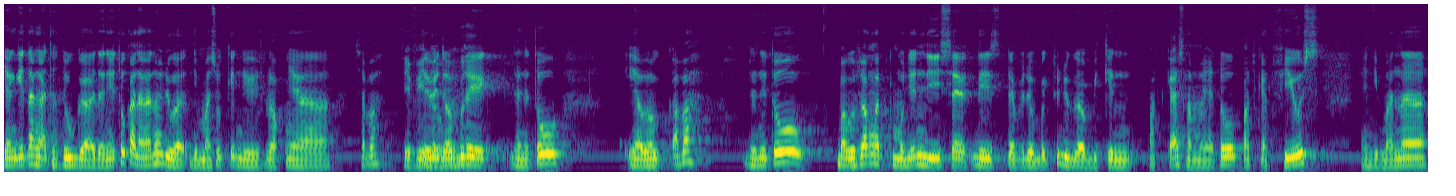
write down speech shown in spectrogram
yang kita nggak terduga. Dan itu kadang-kadang juga dimasukin di vlognya siapa? David David Dobrik. Dan itu ya apa? Dan itu bagus banget. Kemudian di di David Dobrik itu juga bikin podcast namanya tuh podcast Views yang di mana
